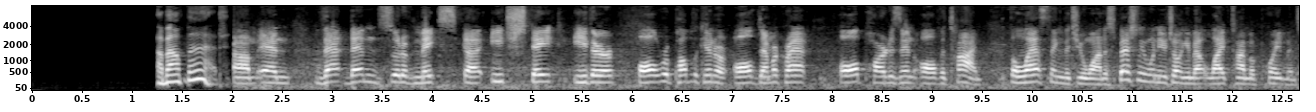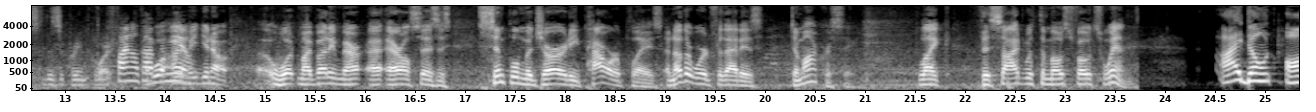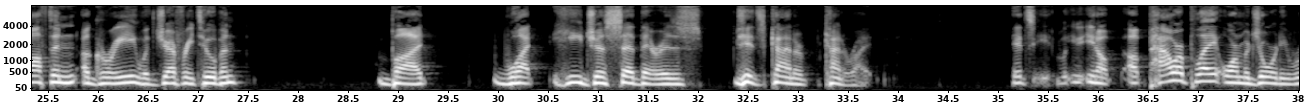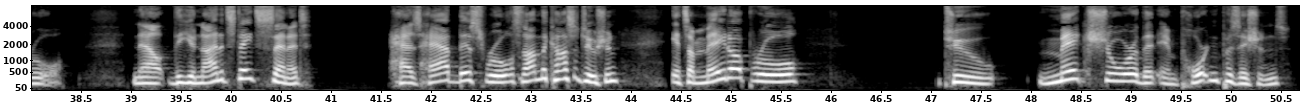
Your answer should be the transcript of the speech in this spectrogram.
about that? Um, and that then sort of makes uh, each state either all Republican or all Democrat, all partisan all the time. The last thing that you want, especially when you're talking about lifetime appointments to the Supreme Court. Final thought well, from you. I mean, you know, uh, what my buddy Mar- uh, Errol says is simple majority power plays. Another word for that is democracy. Like the side with the most votes wins. I don't often agree with Jeffrey Toobin, but what he just said there is it's kind of kind of right. It's you know a power play or majority rule. Now the United States Senate has had this rule. It's not in the Constitution. It's a made up rule to make sure that important positions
